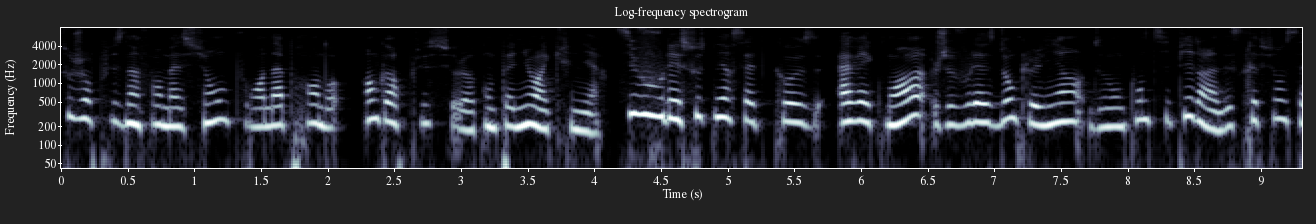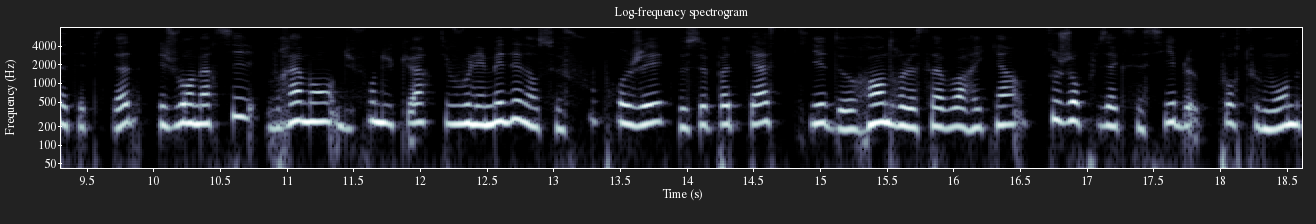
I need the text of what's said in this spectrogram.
toujours plus d'informations pour en apprendre encore plus sur leurs compagnons à crinière. Si vous voulez soutenir cette cause avec moi, je vous laisse donc le lien de mon compte Tipeee dans la description de cet épisode et je vous remercie vraiment du fond du cœur si vous voulez m'aider dans ce fou projet de ce podcast qui est de rendre le savoir équin toujours plus accessible pour tout le monde.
